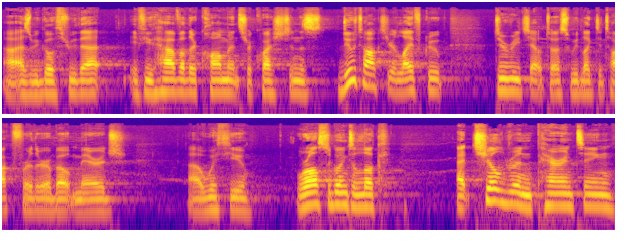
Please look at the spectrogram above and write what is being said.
uh, as we go through that. If you have other comments or questions, do talk to your life group. Do reach out to us. We'd like to talk further about marriage uh, with you. We're also going to look at children, parenting,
